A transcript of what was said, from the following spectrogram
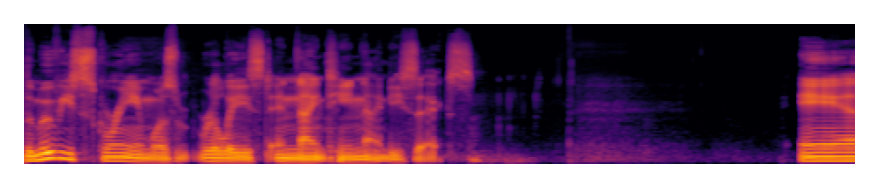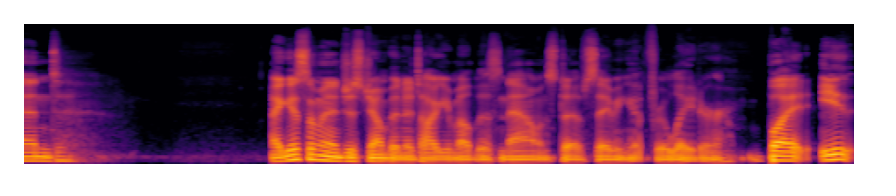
The movie Scream was released in 1996. And I guess I'm going to just jump into talking about this now instead of saving it for later. But it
